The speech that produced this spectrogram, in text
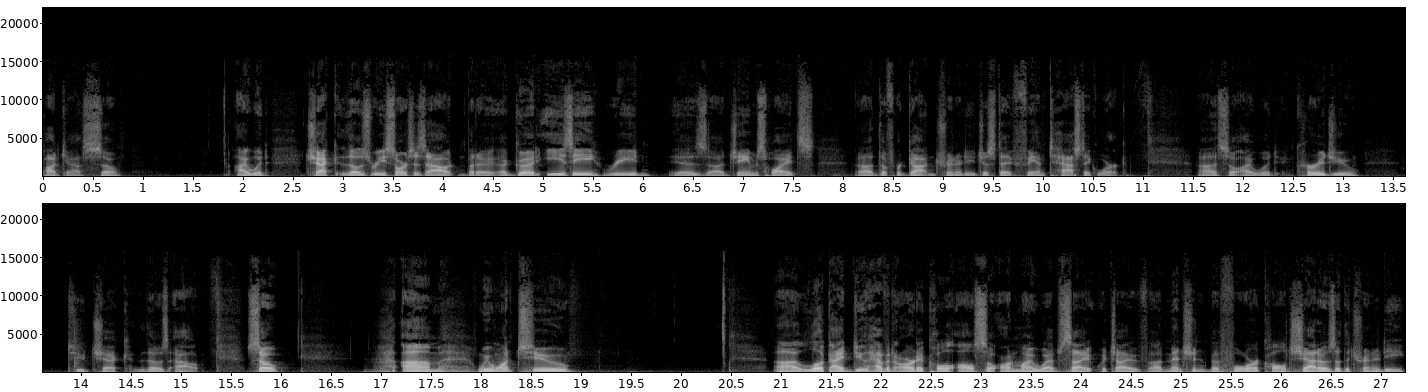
podcast, so I would check those resources out. But a, a good, easy read is uh, James White's uh, The Forgotten Trinity. Just a fantastic work. Uh, so I would encourage you to check those out. So um, we want to. Uh, look, I do have an article also on my website, which I've uh, mentioned before, called Shadows of the Trinity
